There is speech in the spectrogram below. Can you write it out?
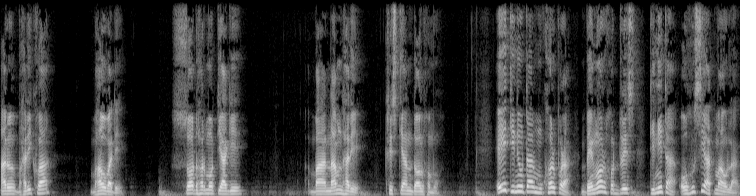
আৰু ভাৰী খোৱা ভাওবাদী। স্বধৰ্ম ত্যাগী বা নামধাৰী খ্ৰীষ্টিয়ান দলসমূহ। এই তিনিওটাৰ মুখৰ পৰা বেঙৰ সদৃশ তিনিটা অহুচি আত্মা ওলাল।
